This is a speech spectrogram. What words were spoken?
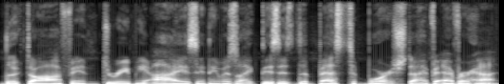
looked off in dreamy eyes, and he was like, "This is the best borscht I've ever had."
